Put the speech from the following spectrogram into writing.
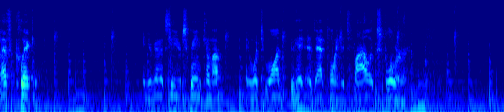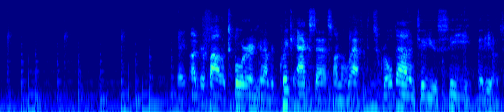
left click and you're going to see your screen come up and what you want to hit at that point is File Explorer. Okay, under File Explorer, you're going to have a quick access on the left. Scroll down until you see videos.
